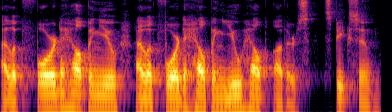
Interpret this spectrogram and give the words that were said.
I look forward to helping you. I look forward to helping you help others. Speak soon.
